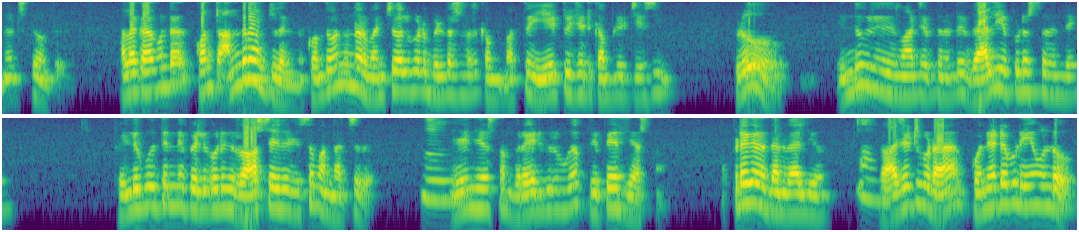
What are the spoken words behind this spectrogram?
నడుస్తూ ఉంటుంది. అలా కాకుండా కొంత అందరూ అంటలేదు. కొంతమంది ఉన్నారు మంచి వాళ్ళు కూడా బిల్డర్స్ ఉన్నారు. మొత్తం ఏ టు జెడ్ కంప్లీట్ చేసి ఇప్పుడు ఎందుకు నేను మాట చెప్తానంటే వాల్యూ ఎప్పుడు వస్తుందండి? పెళ్ళి కూతుర్ని పెళ్ళి కొడుకు రా స్టైల్లో చూస్తే మనకు నచ్చదు. ఏం చేస్తాం? బ్రైడ్ గ్రూమ్గా ప్రిపేర్ చేస్తాం. అప్పుడే కదా దాని వాల్యూ. ప్రాజెక్ట్ కూడా కొనేటప్పుడు ఏమి ఉండవు.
